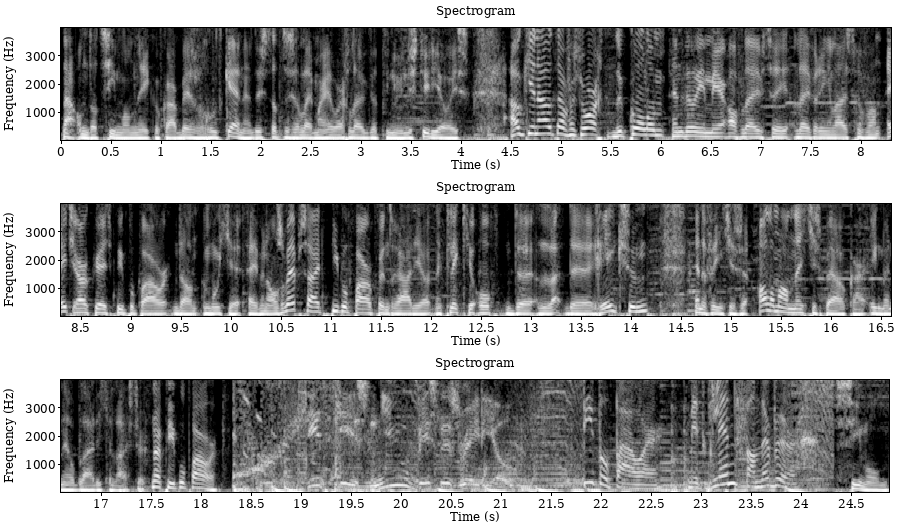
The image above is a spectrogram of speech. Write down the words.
Nou, omdat Simon en ik elkaar best wel goed kennen. Dus dat is alleen maar heel erg leuk dat hij nu in de studio is. Aukje Nauta verzorgt de column. En wil je meer afleveringen luisteren van HR Creates People Power? Dan moet je even naar onze website peoplepower.radio. Dan klik je op de, de reeksen. En dan vind je ze allemaal netjes bij elkaar. Ik ben heel blij dat je luistert naar People Power. Dit is Nieuw Business Radio. People Power met Glenn van der Burg. Simon.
